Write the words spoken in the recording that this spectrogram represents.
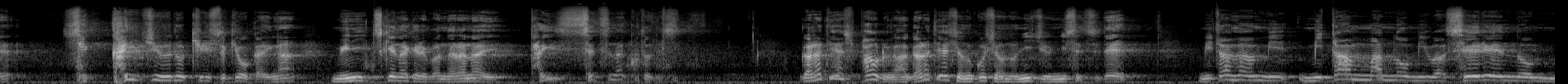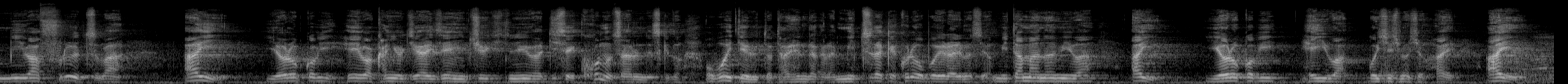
世界中のキリスト教会が身につけなければならない大切なことです。ガラテヤパウルがガラテヤ書の5章の22節で御霊の実は精霊の実はフルーツは愛喜び平和寛容慈愛善意忠実には自制9つあるんですけど覚えていると大変だから3つだけこれ覚えられますよ。御霊の実は愛喜び平和ご一緒しましょう。はい。愛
